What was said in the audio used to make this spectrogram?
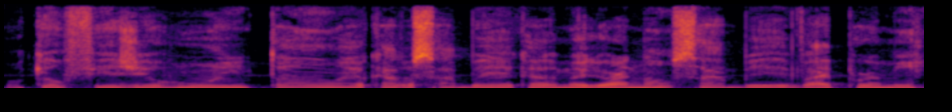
O que eu fiz de ruim, então eu quero saber, melhor não saber, vai por mim.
